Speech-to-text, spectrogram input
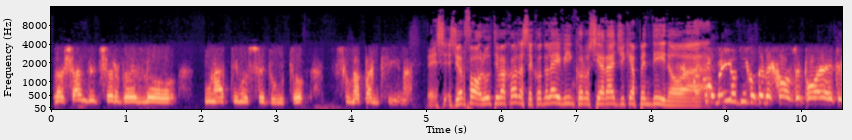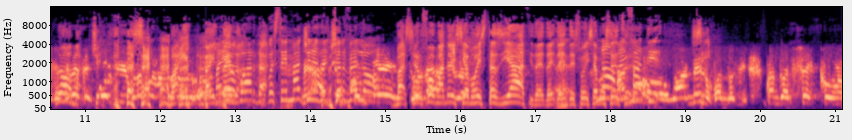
lasciando il cervello un attimo seduto su una panchina. Eh, si- signor Fo, l'ultima cosa, secondo lei vincono sia Raggi che Appendino? Ma Eh, come io dico delle cose poetiche, No, ma mio- ma il- ma il Ma bello- io guarda, eh, questa immagine eh, del cervello... commento, ma signor Fo, ma noi siamo estasiati dai, dai- dai- dai suoi... Siamo No, ma senza- infatti- No, ma almeno Sì. quando, quando azzecco una,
